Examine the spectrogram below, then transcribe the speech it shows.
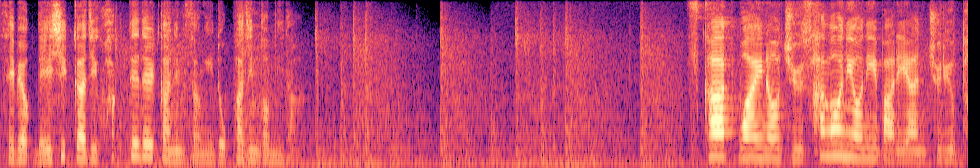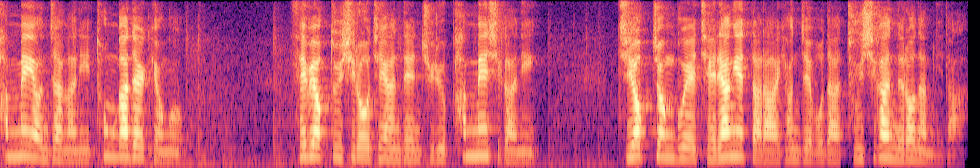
새벽 4시까지 확대될 가능성이 높아진 겁니다. 스캇 와이너 주 상원의원이 발의한 주류 판매 연장안이 통과될 경우 새벽 2시로 제한된 주류 판매 시간이 지역 정부의 재량에 따라 현재보다 2시간 늘어납니다.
